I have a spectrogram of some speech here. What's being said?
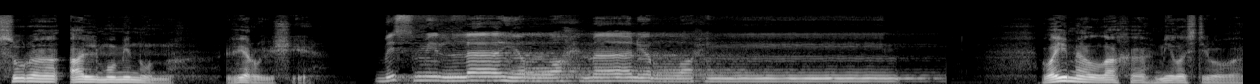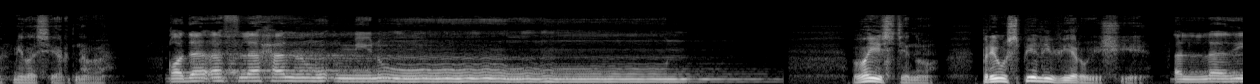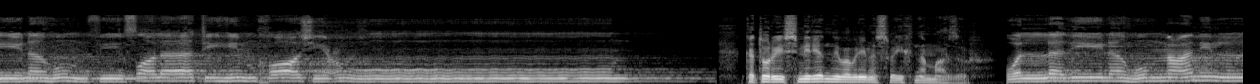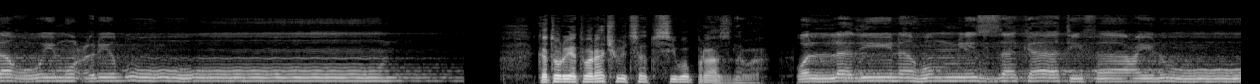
Сура Аль-Муминун. Верующие. بسم الله الرحمن الرحيم Во имя Аллаха, милостивого, милосердного. قد أفلح المؤمنون Воистину, преуспели верующие, الذين هم في صلاتهم خاشعون которые смиренны во время своих намазов, والذين هم عن اللغو معرضون которые отворачиваются от всего праздного, والذين هم للزكاة فاعلون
